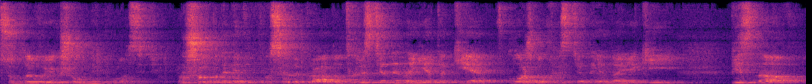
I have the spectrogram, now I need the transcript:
Особливо, якщо вони просять. Про що вони не попросили? Правда, от християнина є таке, в кожного християнина, який пізнав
